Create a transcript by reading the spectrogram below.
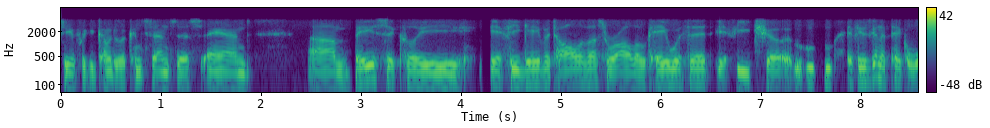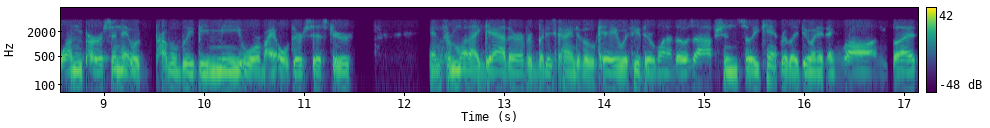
see if we could come to a consensus. And um, basically, if he gave it to all of us, we're all okay with it. If he chose, if he was going to pick one person, it would probably be me or my older sister. And from what I gather, everybody's kind of okay with either one of those options. So he can't really do anything wrong. But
